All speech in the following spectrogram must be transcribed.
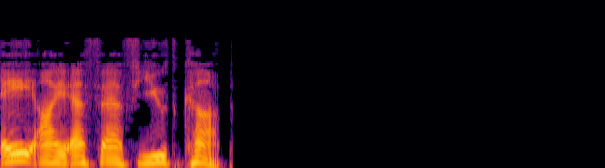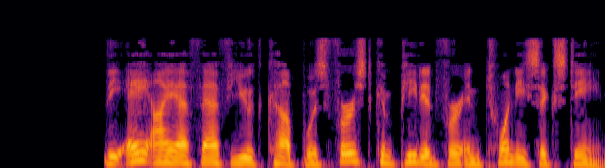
AIFF Youth Cup The AIFF Youth Cup was first competed for in 2016.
